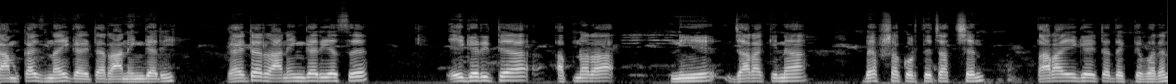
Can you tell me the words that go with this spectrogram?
কামকাজ নাই, গাড়িটা রানিং গাড়ি। গাড়িটা রানিং গাড়ি আছে। এই গাড়িটা আপনারা নিয়ে যারা কিনা ব্যবসা করতে চাচ্ছেন তারা এই গাড়িটা দেখতে পারেন।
